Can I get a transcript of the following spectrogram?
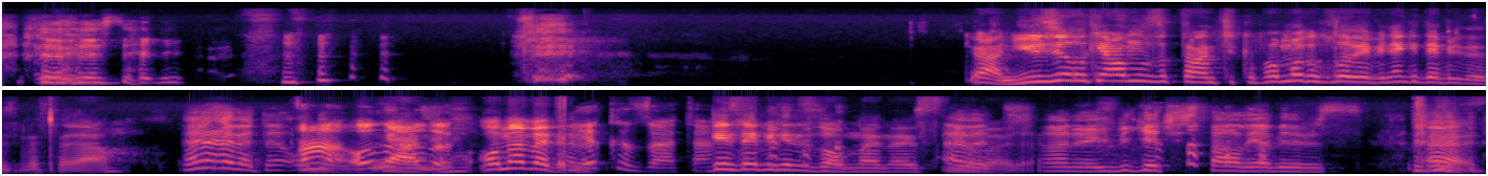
öyle söyleyeyim. Yani yüzyıllık yalnızlıktan çıkıp ama ruhlar evine gidebiliriz mesela. Ha, evet o Ha, da olur. olur. yani ona verin. Yakın zaten. Gezebiliriz onların arasında Evet böyle. hani bir geçiş sağlayabiliriz. Evet.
